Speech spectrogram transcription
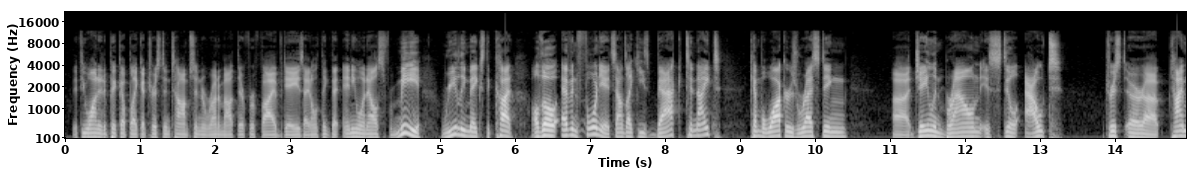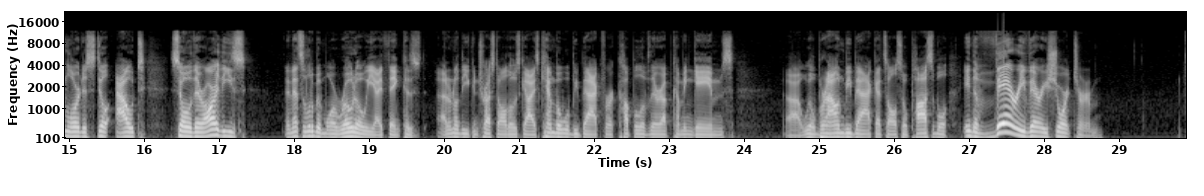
if you wanted to pick up like a Tristan Thompson and run him out there for five days. I don't think that anyone else, for me, really makes the cut. Although Evan Fournier, it sounds like he's back tonight. Kemba Walker's resting. Uh, Jaylen Brown is still out. Trist or uh, Time Lord is still out. So there are these, and that's a little bit more roto-y, I think, because I don't know that you can trust all those guys. Kemba will be back for a couple of their upcoming games. Uh, will Brown be back? That's also possible. In the very, very short term,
